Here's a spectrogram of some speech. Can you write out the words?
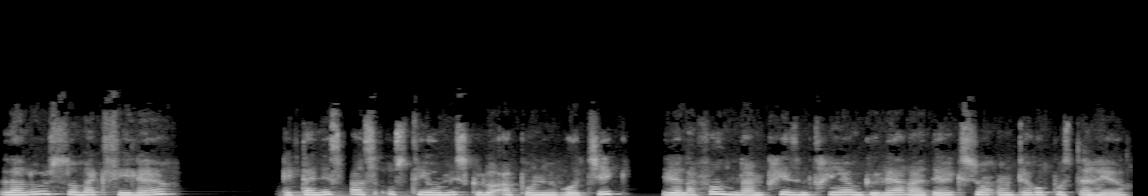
La loge sous-maxillaire est un espace ostéomusculo-aponeurotique. Il a la forme d'un prisme triangulaire à direction antéro-postérieure.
